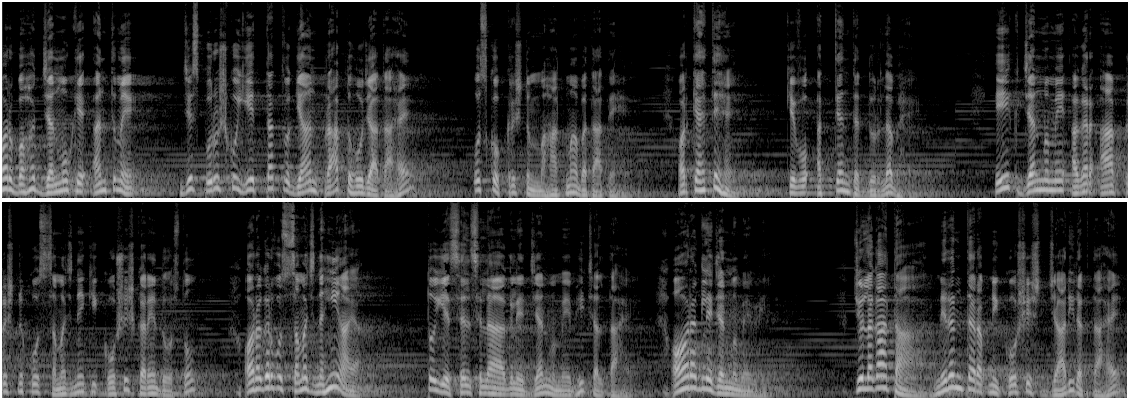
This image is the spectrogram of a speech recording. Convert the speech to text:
और बहुत जन्मों के अंत में जिस पुरुष को यह तत्व ज्ञान प्राप्त हो जाता है, उसको कृष्ण महात्मा बताते हैं और कहते हैं कि वो अत्यंत दुर्लभ है। एक जन्म में अगर आप कृष्ण को समझने की कोशिश करें दोस्तों, और अगर वो समझ नहीं आया तो यह सिलसिला अगले जन्म में भी चलता है और अगले जन्म में भी। जो लगातार निरंतर अपनी कोशिश जारी रखता है,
